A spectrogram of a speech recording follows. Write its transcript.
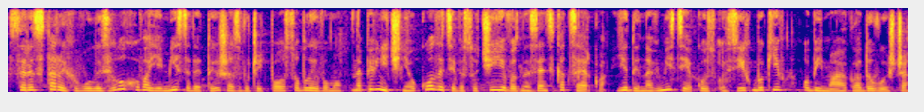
Серед старих вулиць Глухова є місце, де тиша звучить по-особливому. На північній околиці височіє Вознесенська церква, єдина в місті, яку з усіх боків обіймає кладовище.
